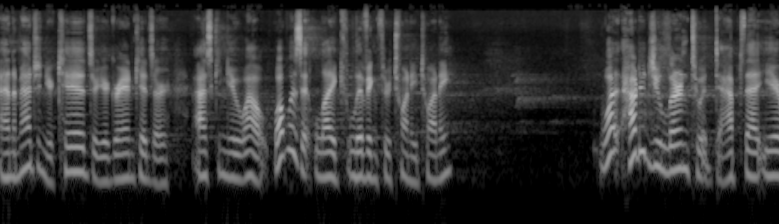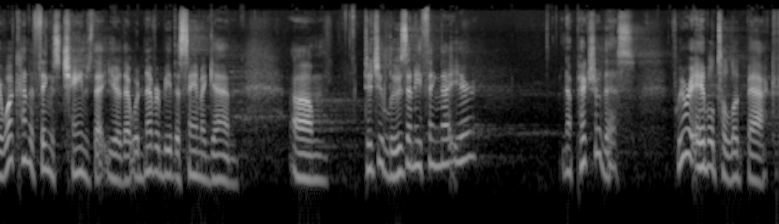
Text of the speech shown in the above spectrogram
And imagine your kids or your grandkids are asking you, wow, what was it like living through 2020? What, how did you learn to adapt that year? What kind of things changed that year that would never be the same again? Um, did you lose anything that year? Now, picture this. If we were able to look back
